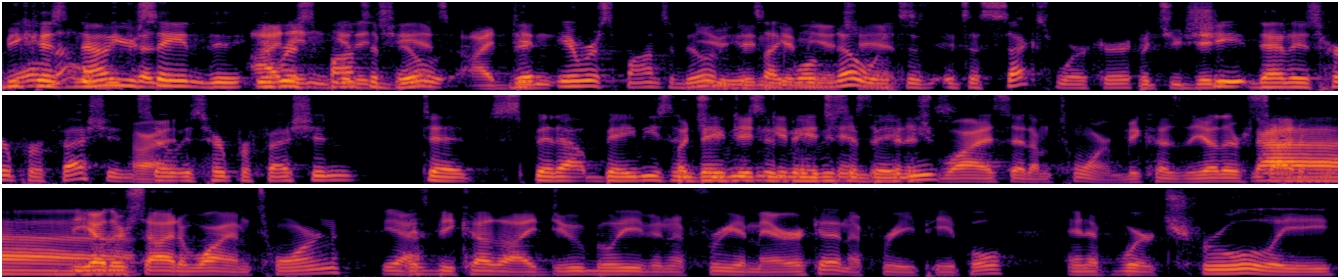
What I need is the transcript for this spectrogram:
because no, now you're saying the I didn't get a irresponsibility. I the didn't. irresponsibility. you It's didn't like, well, no, it's a, it's a sex worker. But you She didn't- that is her profession. All So right. is her profession to spit out babies and but you didn't and give me a chance to finish why I said I'm torn because the other side of the other Ah, side of why I'm torn Yeah. is because I do believe in a free America and a free people. And if we're truly,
